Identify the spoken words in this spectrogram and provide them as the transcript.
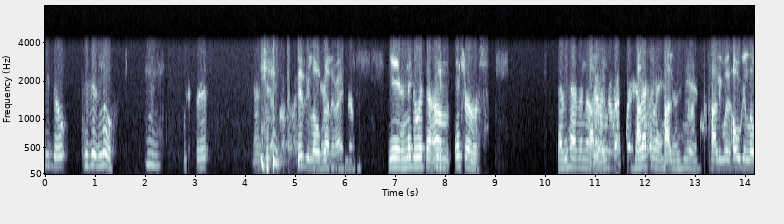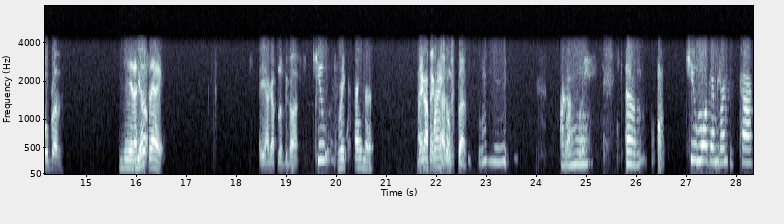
He dope. He just new. Hmm. That's it. Busy little brother, right? Yeah, the nigga with the um intros that we have in the, Hollywood. um, the wrestling Holly- intros. Yeah, Hollywood Hogan, little brother. yeah, that's Yup. a fact. Yeah, I got Flip the God. Q. Rick Steiner. I Next, got next Franco. battle. Next battle. Mhm. Um, Q Morgan versus Todd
